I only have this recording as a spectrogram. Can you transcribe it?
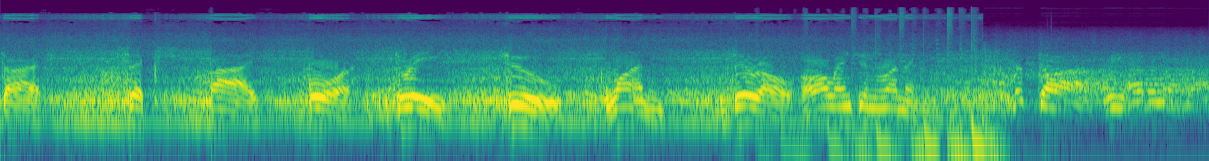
starts. 6, 5, 4, 3, 2, 1, 0. All engine running. Liftoff. We have a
